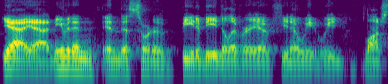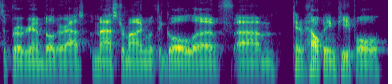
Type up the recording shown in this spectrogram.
Yeah, yeah, and even in in this sort of B two B delivery of you know we we launched the program builder mastermind with the goal of um, kind of helping people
